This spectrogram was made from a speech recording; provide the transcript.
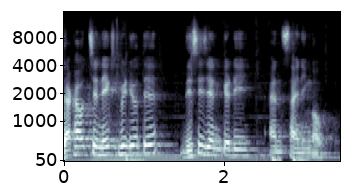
দেখা হচ্ছে নেক্সট ভিডিওতে this is NKD and signing off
